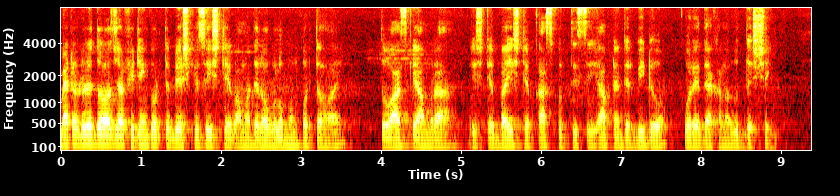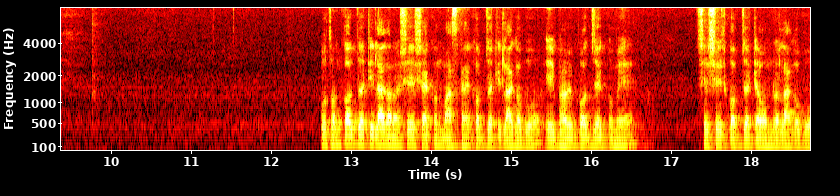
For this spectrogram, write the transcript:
ম্যাটাডোরের দরজা ফিটিং করতে বেশ কিছু স্টেপ আমাদের অবলম্বন করতে হয়। তো আজকে আমরা স্টেপ বাই স্টেপ কাজ করতেছি আপনাদের ভিডিও করে দেখানোর উদ্দেশ্যেই। প্রথম কবজাটি লাগানো শেষ, এখন মাঝখানে কবজাটি লাগাবো। এইভাবে পর্যায়ক্রমে শেষের কবজাটাও আমরা লাগাবো।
